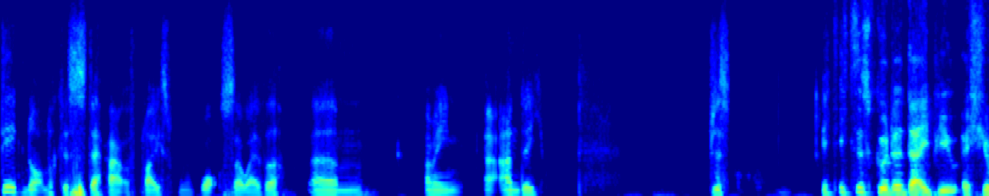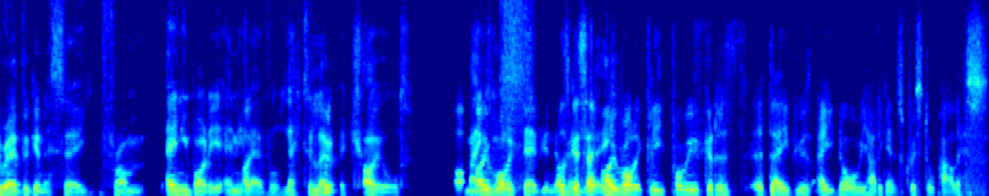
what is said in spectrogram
did not look a step out of place whatsoever. Um, I mean, Andy, just It, it's as good a debut as you're ever going to see from anybody at any I- level, let alone a child i- making ironic, his debut in the I was going to say, ironically, probably as good as a debut as Aït-Nouri had against Crystal Palace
